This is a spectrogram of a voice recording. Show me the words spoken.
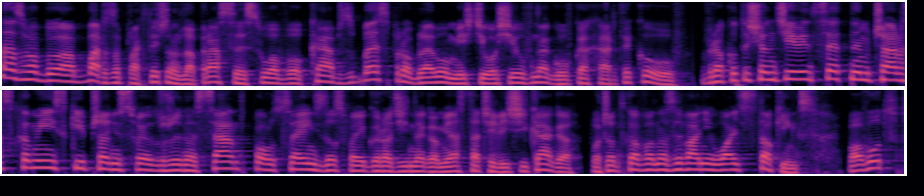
Nazwa była bardzo praktyczna dla prasy, słowo Caps bez problemu mieściło się w nagłówkach artykułów. W roku 1900 Charles Komiński przeniósł swoją drużynę St. Paul Saints do swojego rodzinnego miasta, czyli Chicago. Początkowo nazywani White Stockings. Powód?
